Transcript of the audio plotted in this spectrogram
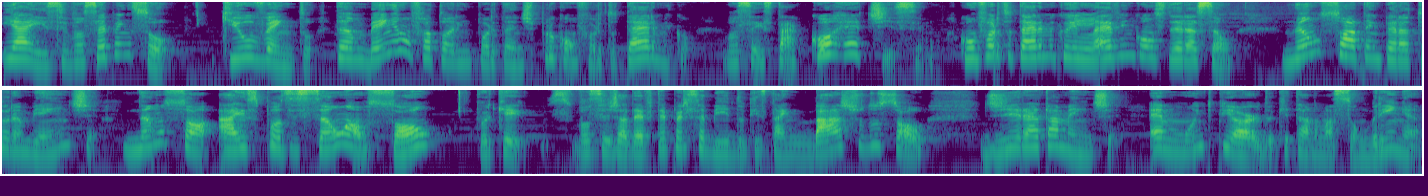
E aí, se você pensou que o vento também é um fator importante para o conforto térmico, você está corretíssimo. Conforto térmico e leva em consideração não só a temperatura ambiente, não só a exposição ao sol, porque você já deve ter percebido que está embaixo do sol diretamente é muito pior do que estar tá numa sombrinha,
